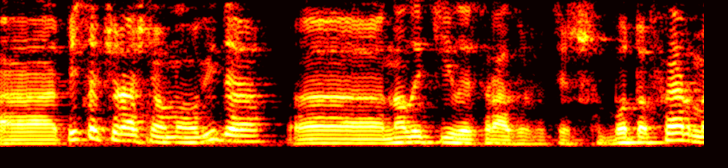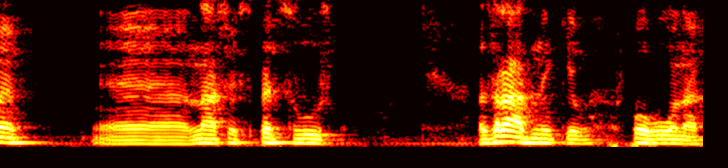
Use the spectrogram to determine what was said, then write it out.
Е, Після вчорашнього мого відео е, налетіли зразу ж ці ж ботоферми е, наших спецслужб, зрадників в погонах,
